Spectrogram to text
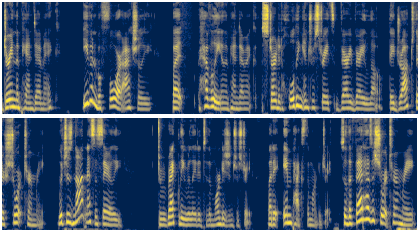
during the pandemic, even before actually, but heavily in the pandemic started holding interest rates very, very low. They dropped their short term rate, which is not necessarily directly related to the mortgage interest rate, but it impacts the mortgage rate. So the Fed has a short term rate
